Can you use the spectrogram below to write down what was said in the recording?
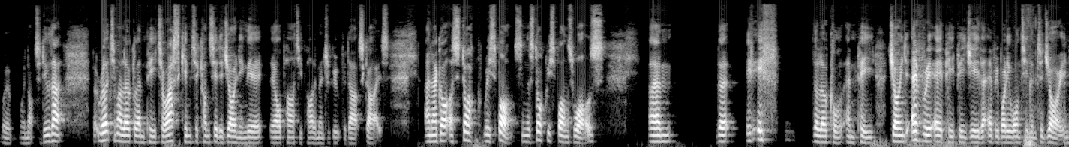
we're, we're, not to do that, but wrote to my local MP to ask him to consider joining the, the All Party Parliamentary Group for Dark Skies. And I got a stock response, and the stock response was um, that if, if the local MP joined every APPG that everybody wanted them to join,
